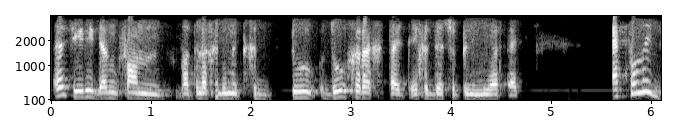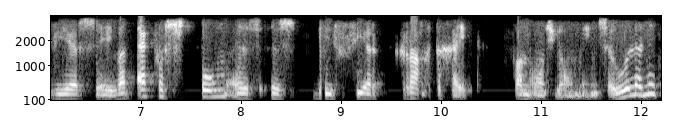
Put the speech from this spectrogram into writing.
is hierdie ding van wat hulle genoem het gedoel, doelgerigtheid en gedissiplineerdheid. Ek wil net weer sê wat ek verstom is is die veerkragtigheid van ons jong mense. Hoe hulle net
